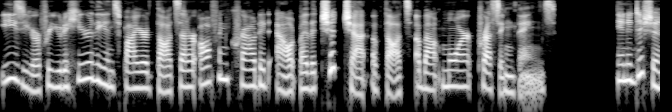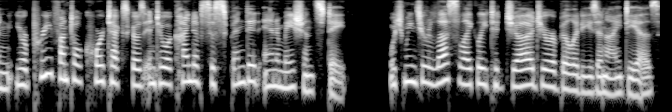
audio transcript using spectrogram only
easier for you to hear the inspired thoughts that are often crowded out by the chit chat of thoughts about more pressing things. In addition, your prefrontal cortex goes into a kind of suspended animation state which means you're less likely to judge your abilities and ideas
